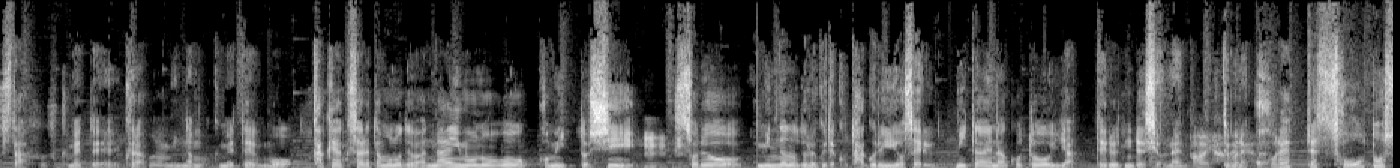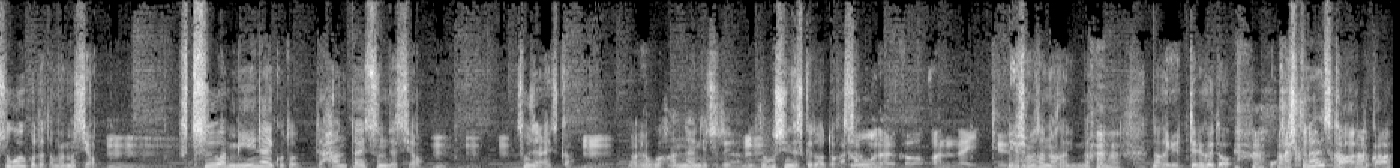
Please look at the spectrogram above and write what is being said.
スタッフ含めて、クラブのみんなも含めて、もう確約されたものではないものをコミットし、うん、それをみんなの努力でこう手繰り寄せるみたいなことをやってるんですよね。はいはいはい、でもね、これって相当すごいことだと思いますよ。普通は見えないことって反対するんですよ。うんうんそうじゃないですか、うん、よくわかんないんでちょっとやめてほしいんですけどとかさ、どうなるかわかんないっていう。島さんなんかなんかなんか言ってるけどおかしくないですか？とか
